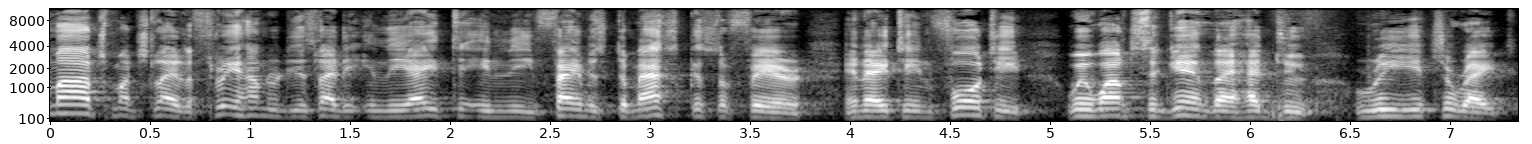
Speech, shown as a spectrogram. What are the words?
much, much later, 300 years later, in the, 18, in the famous Damascus affair in 1840, where once again they had to reiterate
